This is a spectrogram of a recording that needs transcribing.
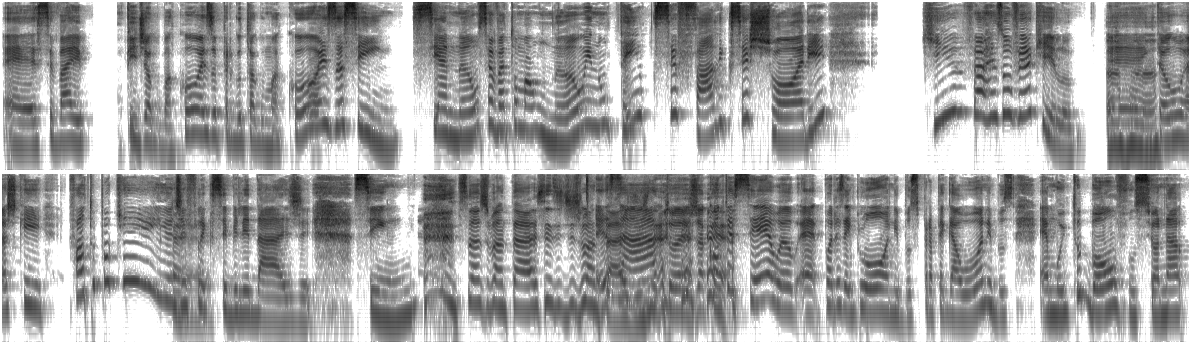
é, você vai pedir alguma coisa, perguntar alguma coisa, assim, se é não, você vai tomar um não e não tem o que você fale, que você chore, que vai resolver aquilo. Uhum. É, então, eu acho que falta um pouquinho é. de flexibilidade. Sim. São as vantagens e desvantagens. Exato. Né? Já aconteceu. Eu, é, por exemplo, o ônibus, para pegar o ônibus, é muito bom, funciona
